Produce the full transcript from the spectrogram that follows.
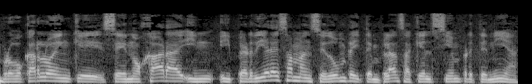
provocarlo en que se enojara y, y perdiera esa mansedumbre y templanza que él siempre tenía.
